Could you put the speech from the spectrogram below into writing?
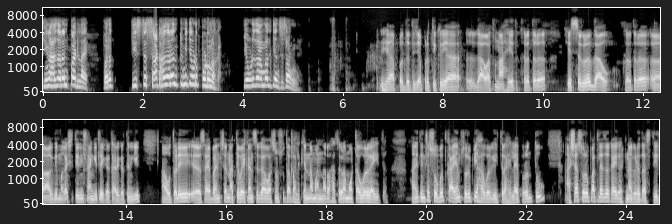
तीन हजारांनी पडलाय परत तीस ते साठ हजारांनी तुम्ही तेवढं पडू नका एवढंच आम्हाला त्यांचं सांगणं. ह्या पद्धतीच्या प्रतिक्रिया गावातून आहेत. खरं तर हे सगळं गाव खरं तर अगदी मगाशी त्यांनी सांगितलं एका कार्यकर्त्यांनी की अवतडे साहेबांच्या नातेवाईकांचं गाव असून सुद्धा भालक्यांना मानणारा हा सगळा मोठा वर्ग आहे इथं. आणि त्यांच्यासोबत कायमस्वरूपी हा वर्ग इथं राहिला आहे परंतु अशा स्वरूपातल्या जर काही घटना घडत असतील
